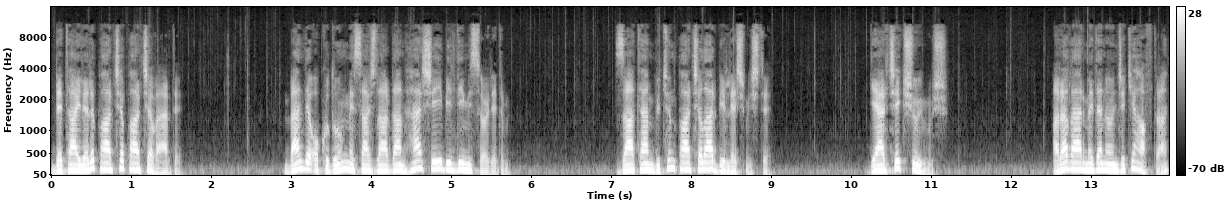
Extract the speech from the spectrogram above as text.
Detayları parça parça verdi. Ben de okuduğum mesajlardan her şeyi bildiğimi söyledim. Zaten bütün parçalar birleşmişti. Gerçek şuymuş. Ara vermeden önceki hafta,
